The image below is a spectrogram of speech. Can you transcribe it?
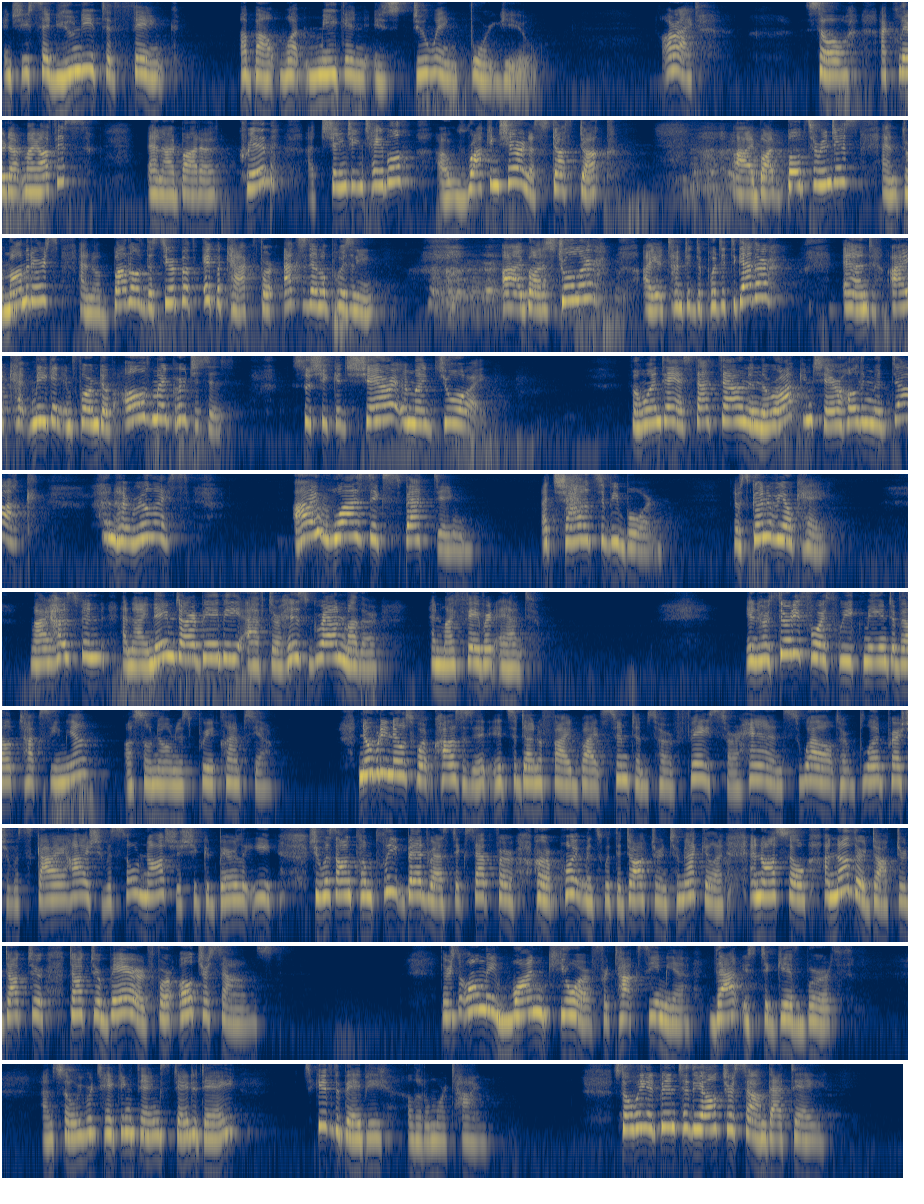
And she said, you need to think about what Megan is doing for you. All right. So I cleared out my office and I bought a crib, a changing table, a rocking chair, and a stuffed duck. I bought bulb syringes and thermometers and a bottle of the syrup of Ipecac for accidental poisoning. I bought a stroller. I attempted to put it together. And I kept Megan informed of all of my purchases so she could share in my joy. But one day I sat down in the rocking chair holding the duck and I realized I was expecting a child to be born. It was going to be okay. My husband and I named our baby after his grandmother and my favorite aunt. In her 34th week, Megan developed toxemia, also known as preeclampsia. Nobody knows what causes it. It's identified by its symptoms. Her face, her hands swelled. Her blood pressure was sky high. She was so nauseous she could barely eat. She was on complete bed rest except for her appointments with the doctor in Temecula and also another doctor, Dr. Dr. Baird, for ultrasounds. There's only one cure for toxemia. That is to give birth. And so we were taking things day to day to give the baby a little more time. So we had been to the ultrasound that day.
